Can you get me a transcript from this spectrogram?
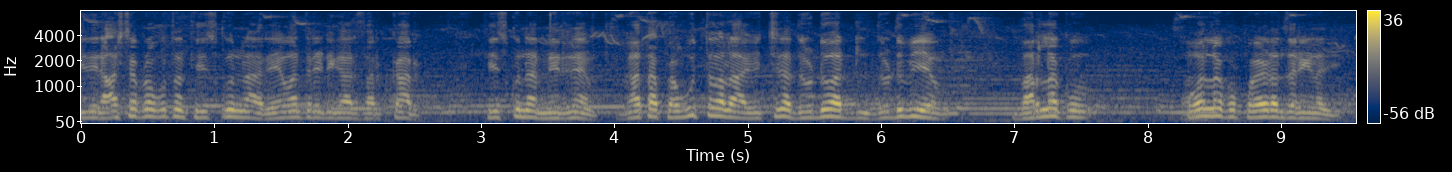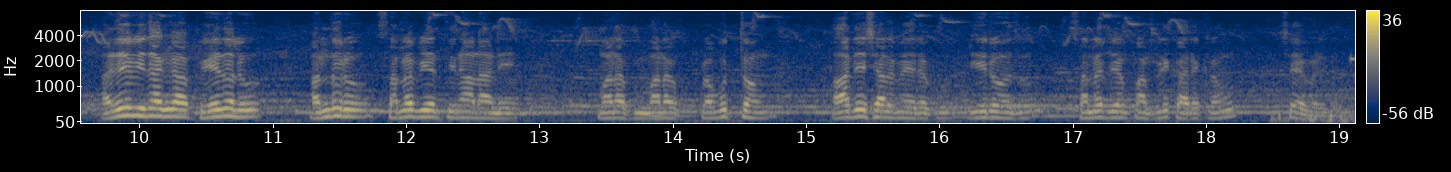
ఇది రాష్ట్ర ప్రభుత్వం తీసుకున్న రేవంత్ రెడ్డి గారి సర్కార్ తీసుకున్న నిర్ణయం. గత ప్రభుత్వాల ఇచ్చిన దొడ్డు దొడ్డు బియ్యం బర్లకు కోళ్ళకు పోయడం జరిగినది. అదేవిధంగా పేదలు అందరూ సన్నబియ్యం తినాలని మన మన ప్రభుత్వం ఆదేశాల మేరకు ఈరోజు సన్నబియ్యం పంపిణీ కార్యక్రమం చేయబడింది.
